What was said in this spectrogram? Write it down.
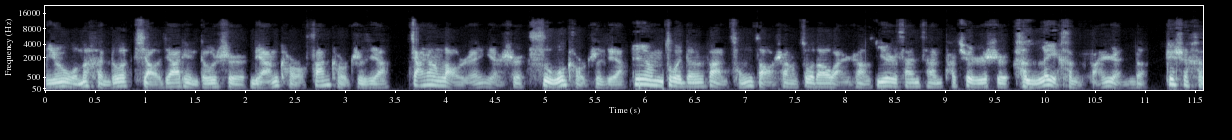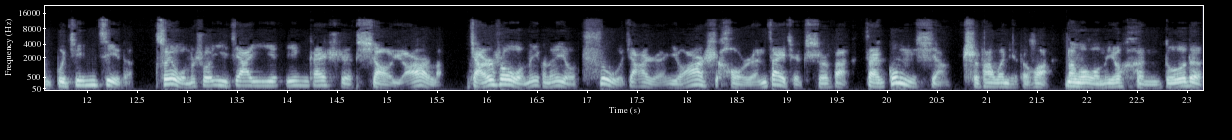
因为我们很多小家庭都是两口、三口之家，加上老人也是四五口之家。这样做一顿饭，从早上做到晚上，一日三餐，它确实是很累、很烦人的，这是很不经济的。所以我们说一加一应该是小于二了。假如说我们可能有四五家人，有二十口人在一起吃饭，在共享吃饭问题的话，那么我们有很多的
